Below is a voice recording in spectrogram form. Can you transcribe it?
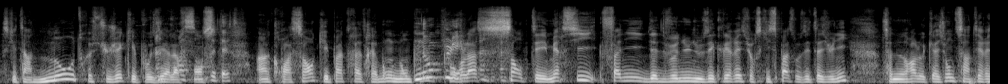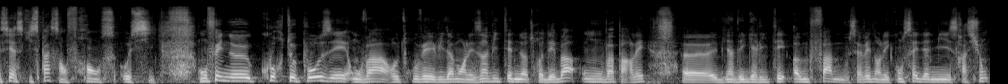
ce qui est un autre sujet qui est posé à la France. Un croissant qui n'est pas très très bon non plus, pour la santé. Merci Fanny d'être venue nous éclairer sur ce qui se passe aux États-Unis. Ça nous donnera l'occasion de s'intéresser à ce qui se passe en France aussi. On fait une courte pause et on va retrouver évidemment les invités de notre débat. On va parler euh, eh bien d'égalité homme-femme, vous savez, dans les conseils d'administration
